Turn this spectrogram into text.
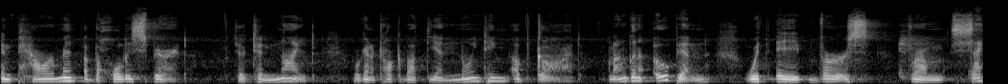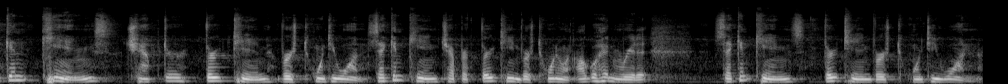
empowerment of the Holy Spirit. So tonight, we're going to talk about the anointing of God. And I'm going to open with a verse from 2 Kings chapter 13 verse 21. 2 Kings chapter 13 verse 21. I'll go ahead and read it. 2 Kings 13 verse 21.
